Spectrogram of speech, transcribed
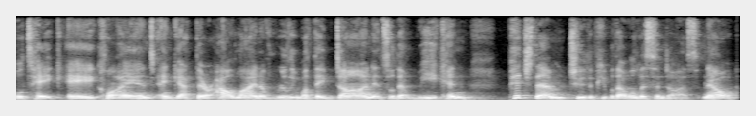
will take a client and get their outline of really what they've done, and so that we can pitch them to the people that will listen to us. Now,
